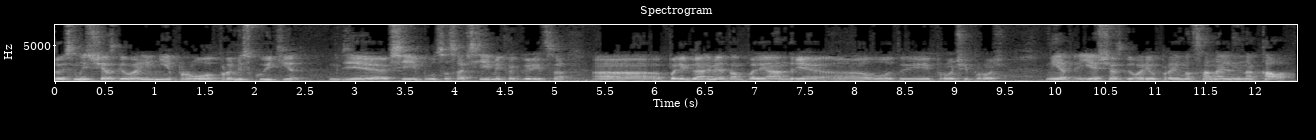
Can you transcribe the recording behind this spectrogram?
То есть мы сейчас говорим не про промискуитет, где все ебутся со всеми, как говорится, полигамия, там, полиандрия, вот, и прочее, прочее. Нет, я сейчас говорю про эмоциональный накал.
